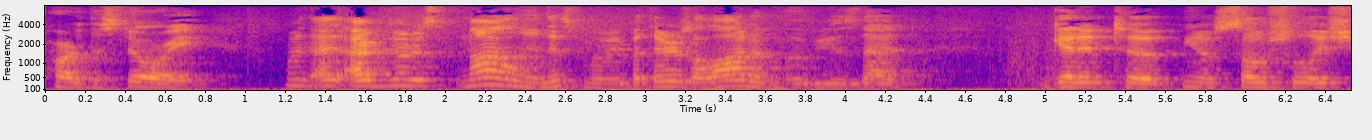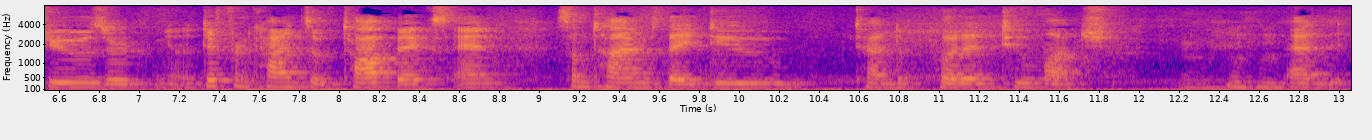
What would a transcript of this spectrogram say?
part of the story. I mean, I, I've noticed not only in this movie, but there's a lot of movies that get into you know social issues or you know different kinds of topics, and sometimes they do tend to put in too much, Mhm. and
